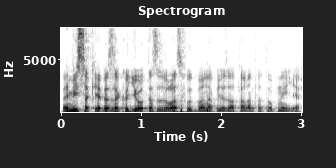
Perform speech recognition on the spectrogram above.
Én visszakérdezek, hogy jót az az olasz futballnak, hogy az Atalanta top 4-es?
